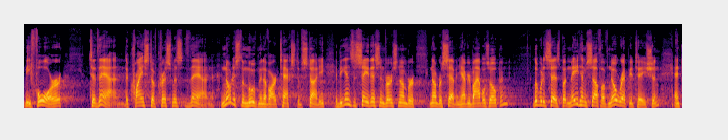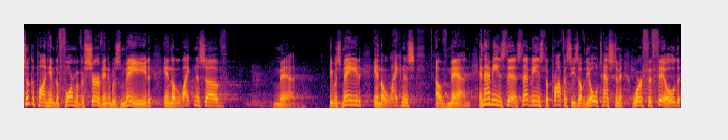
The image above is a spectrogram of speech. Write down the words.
before to then, the Christ of Christmas then. Notice the movement of our text of study. It begins to say this in verse number, number seven. You have your Bibles open? Look what it says, but made himself of no reputation, and took upon him the form of a servant, and was made in the likeness of men. He was made in the likeness of men. And that means this that means the prophecies of the Old Testament were fulfilled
